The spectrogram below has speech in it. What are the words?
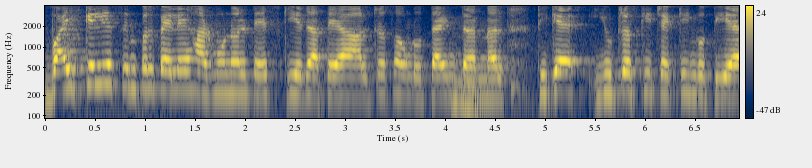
वाइफ के लिए सिंपल पहले हार्मोनल टेस्ट किए जाते हैं अल्ट्रासाउंड होता है इंटरनल ठीक है? यूट्रस की चेकिंग होती है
